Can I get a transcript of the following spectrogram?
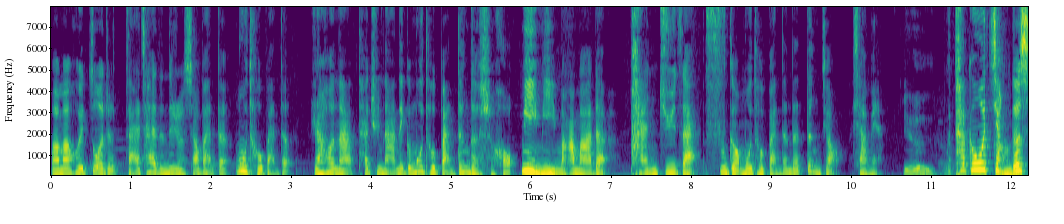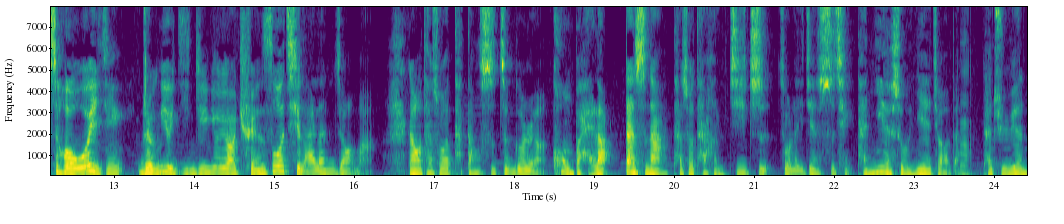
妈妈会坐着摘菜的那种小板凳，木头板凳。然后呢，他去拿那个木头板凳的时候，密密麻麻的盘踞在四个木头板凳的凳脚下面。哟，他跟我讲的时候，我已经人又已经又要蜷缩起来了，你知道吗？然后他说他当时整个人空白了，但是呢，他说他很机智，做了一件事情，他蹑手蹑脚的，他去院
